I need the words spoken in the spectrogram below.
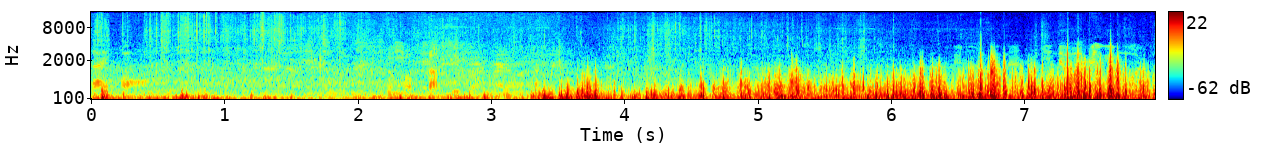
ซ้ายขวา ลงมาปรับดีกว่าเดี๋ยวเป็นรีโมทข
